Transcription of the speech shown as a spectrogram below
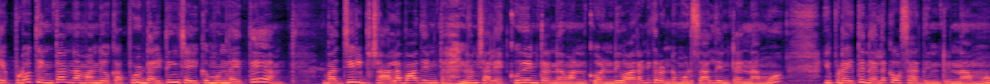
ఎప్పుడో తింటున్నామండి ఒకప్పుడు డైటింగ్ చేయకముందు అయితే బజ్జీలు చాలా బాగా తింటున్నాం చాలా ఎక్కువ తింటున్నాం అనుకోండి. వారానికి రెండు మూడు సార్లు తింటున్నాము. ఇప్పుడైతే నెలకు ఒకసారి తింటున్నాము.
